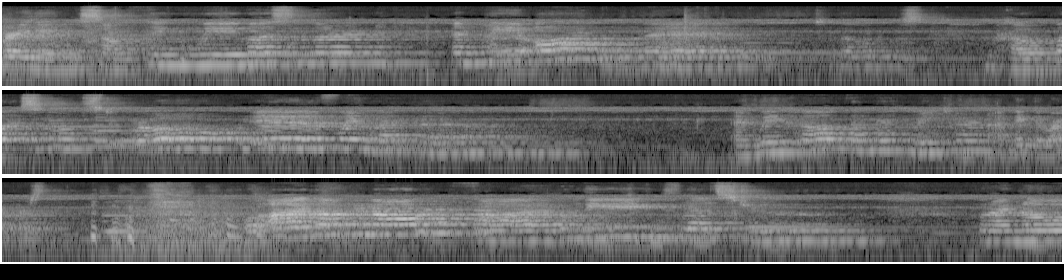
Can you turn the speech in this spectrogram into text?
Bringing something we must learn, and we are led to those who help us most to grow if we let them. And we help them in return. I picked the right person. well, I know But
